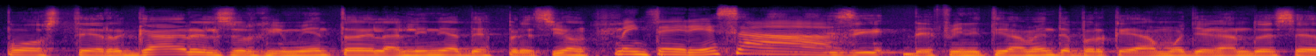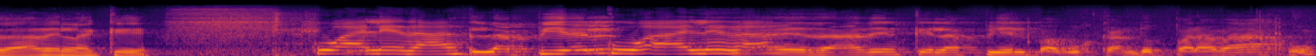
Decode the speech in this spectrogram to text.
postergar el surgimiento de las líneas de expresión. Me interesa. Sí, sí, definitivamente porque vamos llegando a esa edad en la que... ¿Cuál edad? La piel... ¿Cuál edad? La edad en que la piel va buscando para abajo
